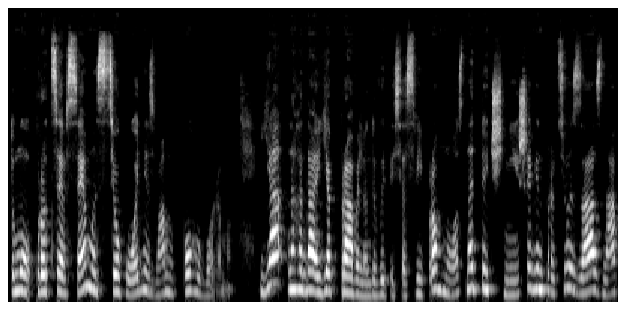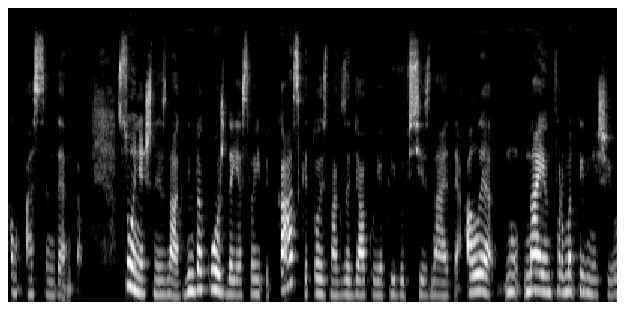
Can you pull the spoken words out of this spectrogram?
Тому про це все ми сьогодні з вами поговоримо. Я нагадаю, як правильно дивитися свій прогноз. Найточніше він працює за знаком асцендента. Сонячний знак він також дає свої підказки, той знак зодіаку, який ви всі знаєте, але ну, найінформативніший у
